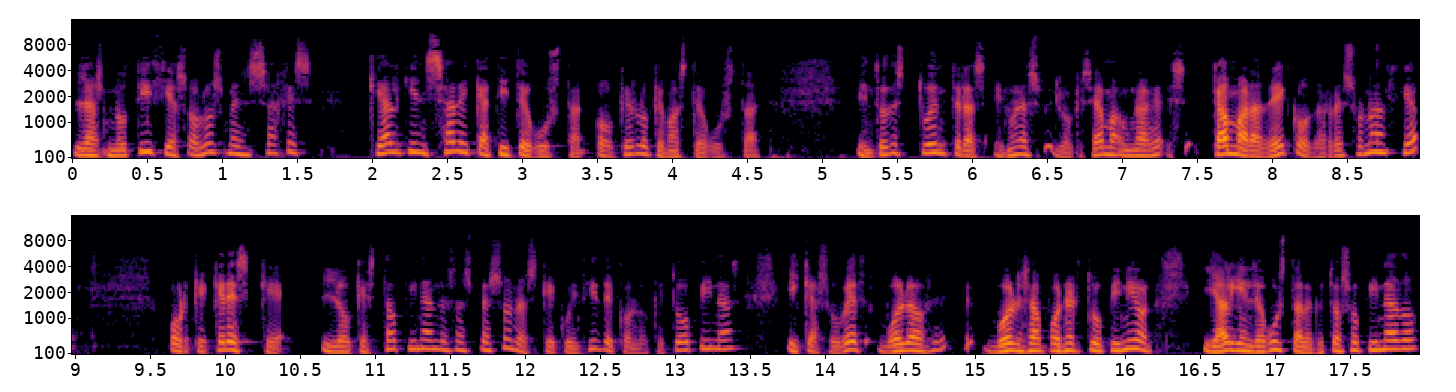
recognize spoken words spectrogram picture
las noticias o los mensajes que alguien sabe que a ti te gustan o qué es lo que más te gusta. Entonces tú entras en una, lo que se llama una cámara de eco de resonancia porque crees que lo que está opinando esas personas que coincide con lo que tú opinas y que a su vez vuelves a poner tu opinión y a alguien le gusta lo que tú has opinado,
